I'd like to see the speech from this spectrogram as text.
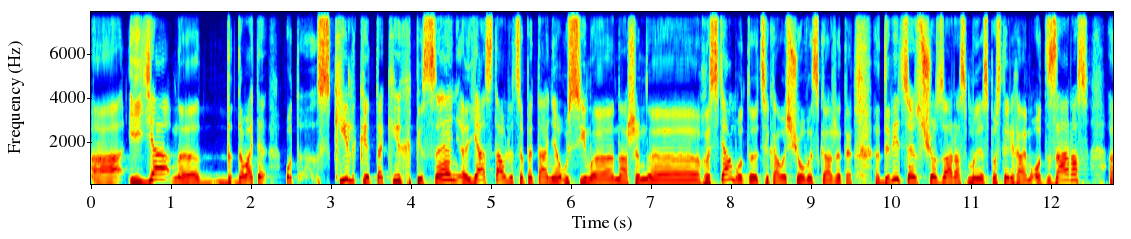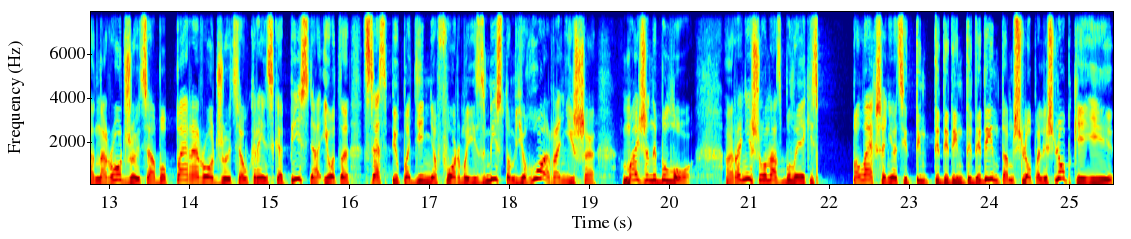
А, і я е, давайте, от скільки таких пісень, я ставлю це питання усім нашим гостям. От цікаво, що ви скажете. Дивіться, що зараз ми спостерігаємо. От зараз народжується або перероджується українська пісня, і от це співпадіння форми із змістом його раніше майже не було. Раніше у нас були якісь. Полегшені оці тин тидидин там шльопали шльопки, і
